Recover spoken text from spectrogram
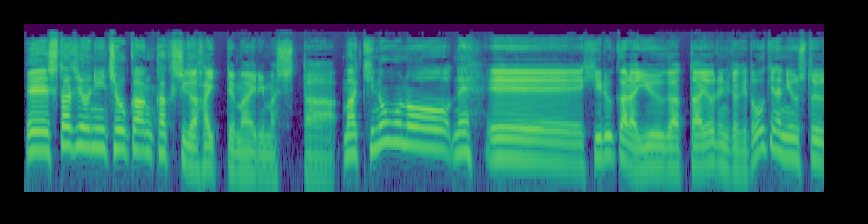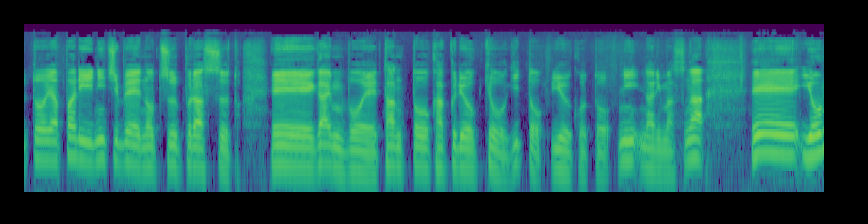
えー、スタジオに長官各紙が入ってまいりました。まあ、昨日のね、えー、昼から夕方、夜にかけて大きなニュースというと、やっぱり日米の2プラス2と、えー、外務防衛担当閣僚協議ということになりますが、えー、読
